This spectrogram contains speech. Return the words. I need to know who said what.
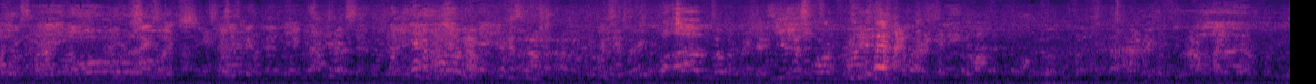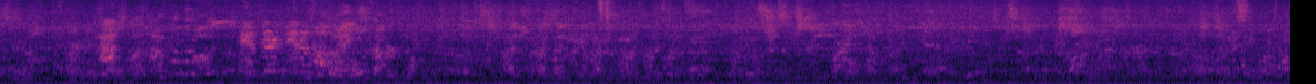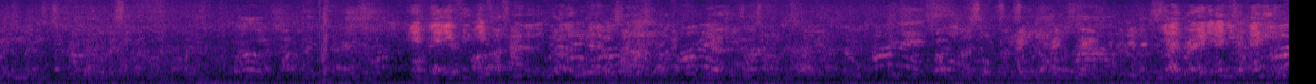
Speaker 1: Well, um, you just want Hey,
